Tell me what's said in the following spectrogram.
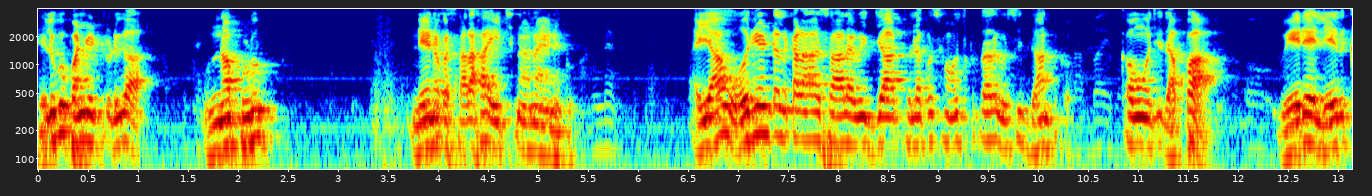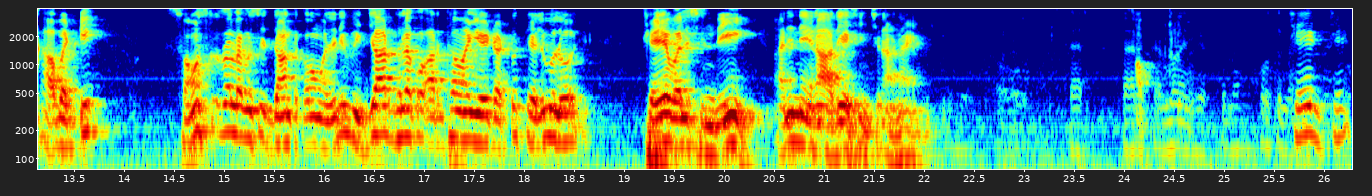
తెలుగు పండితుడిగా ఉన్నప్పుడు నేను ఒక సలహా ఇచ్చినాను ఆయనకు. అయ్యా ఓరియంటల్ కళాశాల విద్యార్థులకు సంస్కృతాలకు సిద్ధాంత కౌముతి తప్ప వేరే లేదు కాబట్టి సంస్కృత లఘు సిద్ధాంత కౌముదిని విద్యార్థులకు అర్థమయ్యేటట్టు తెలుగులో చేయవలసింది అని నేను ఆదేశించినాను ఆయన చేయండి చేయండి.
